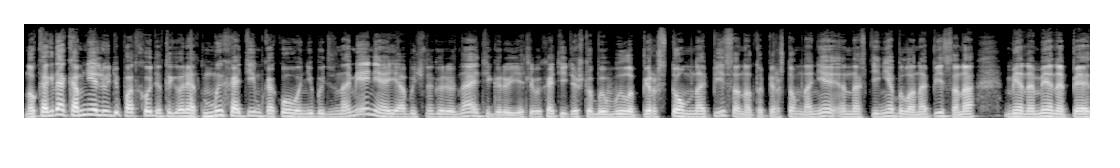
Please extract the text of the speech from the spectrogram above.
Но когда ко мне люди подходят и говорят, мы хотим какого-нибудь знамения, я обычно говорю, знаете, говорю, если вы хотите, чтобы было перстом написано, то перстом на, не, на стене было написано «Мена-мена э,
